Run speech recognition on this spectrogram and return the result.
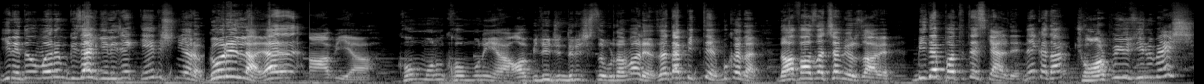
yine de umarım güzel gelecek diye düşünüyorum. Gorilla ya abi ya. Kombo'nun kombonu ya. Abi legendary çıksa buradan var ya. Zaten bitti. Bu kadar. Daha fazla açamıyoruz abi. Bir de patates geldi. Ne kadar? Çarpı 125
